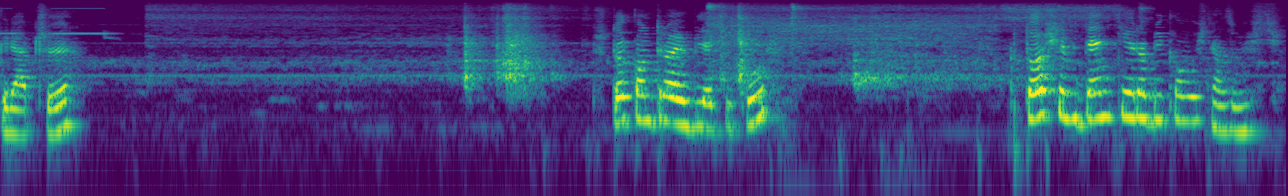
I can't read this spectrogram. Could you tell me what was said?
Graczy. Czy to kontroli bilecików? Ktoś ewidentnie robi komuś na złość.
